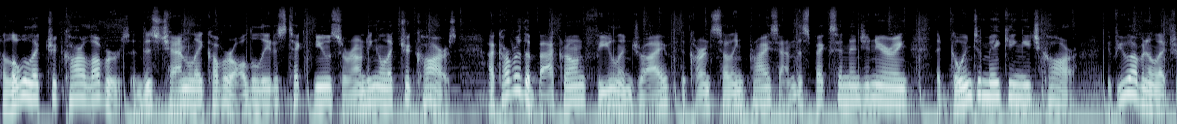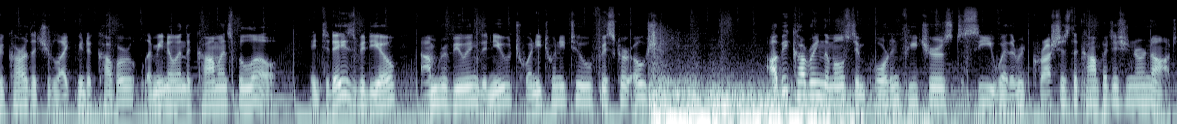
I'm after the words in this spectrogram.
Hello electric car lovers, in this channel I cover all the latest tech news surrounding electric cars. I cover the background, feel and drive, the current selling price and the specs and engineering that go into making each car. If you have an electric car that you'd like me to cover, let me know in the comments below. In today's video, I'm reviewing the new 2022 Fisker Ocean. I'll be covering the most important features to see whether it crushes the competition or not,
